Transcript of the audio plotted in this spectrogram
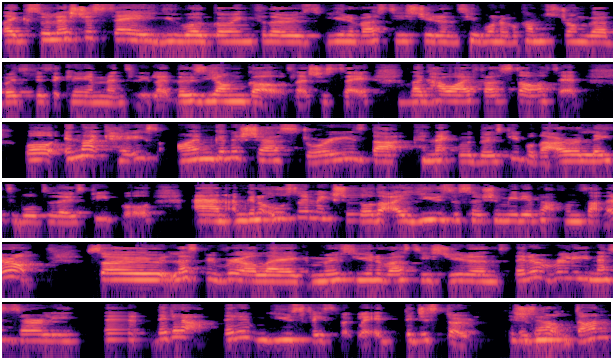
Like, so let's just say you were going for those university students who want to become stronger both physically and mentally, like those young girls, let's just say, mm-hmm. like how I first started. Well, in that case, I'm going to share stories that connect with those people, that are relatable to those people. And I'm going to also make sure that I use the social media platforms that they're on. So let's be real, like most university students, they don't really necessarily, they, they don't, they don't use Facebook. Like they just don't. It's just not done.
